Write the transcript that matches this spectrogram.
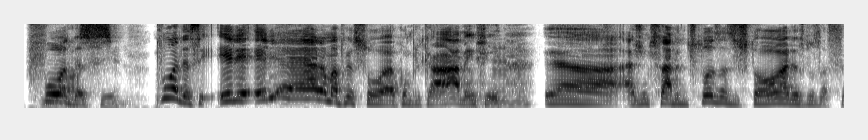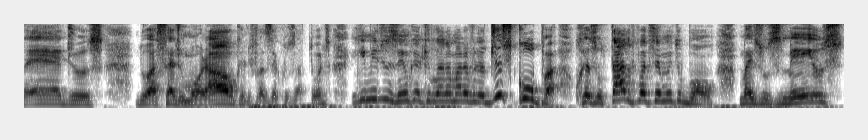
Foda-se. Foda-se. Ele, ele era uma pessoa complicada, enfim. Uhum. É, a gente sabe de todas as histórias dos assédios, do assédio moral que ele fazia com os atores, e que me diziam que aquilo era maravilhoso. Desculpa, o resultado pode ser muito bom, mas os meios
